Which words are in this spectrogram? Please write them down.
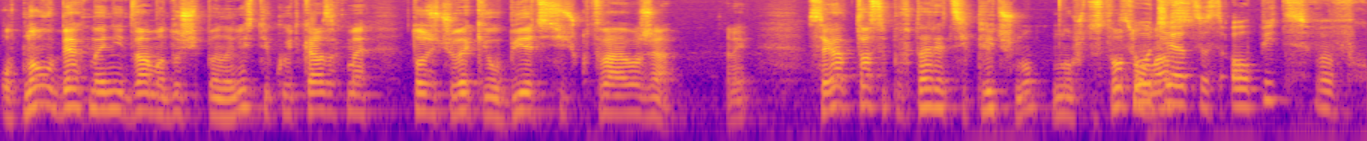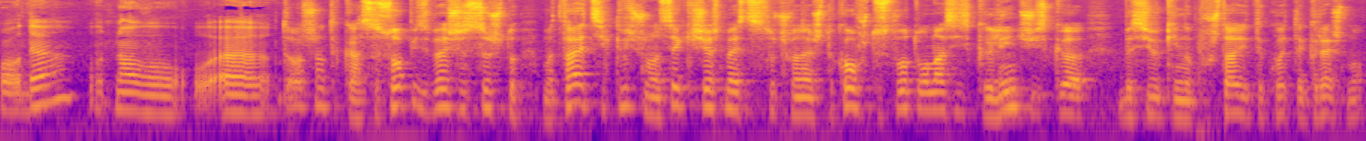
Отново бяхме едни двама души паналисти, които казахме, този човек е убиец и всичко това е лъжа. Нали? Сега това се повтаря циклично, но обществото Случаят нас... с опит в хода, отново... А... Точно така. С опит беше също. Ма това е циклично. На всеки 6 месеца случва нещо такова. Обществото у нас иска линч, иска бесилки на площадите, което е грешно.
